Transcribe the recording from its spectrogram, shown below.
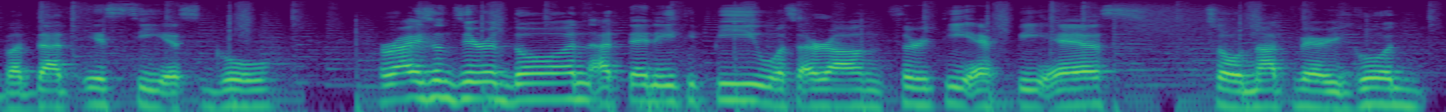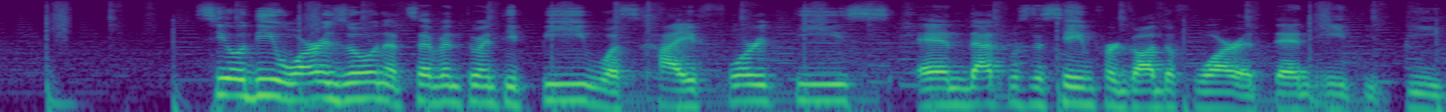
but that is CSGO. Horizon Zero Dawn at 1080p was around 30 FPS, so not very good. COD Warzone at 720p was high 40s, and that was the same for God of War at 1080p.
